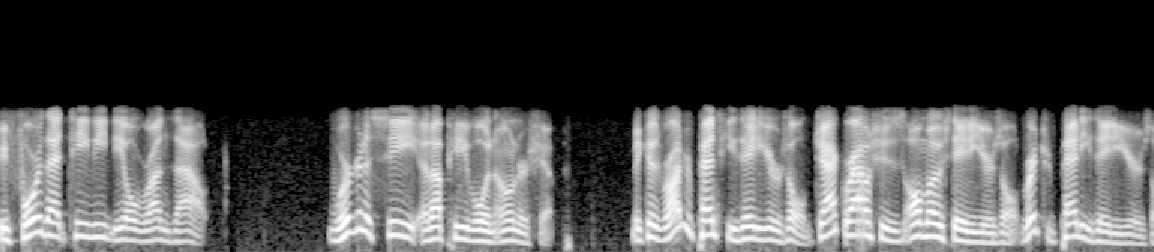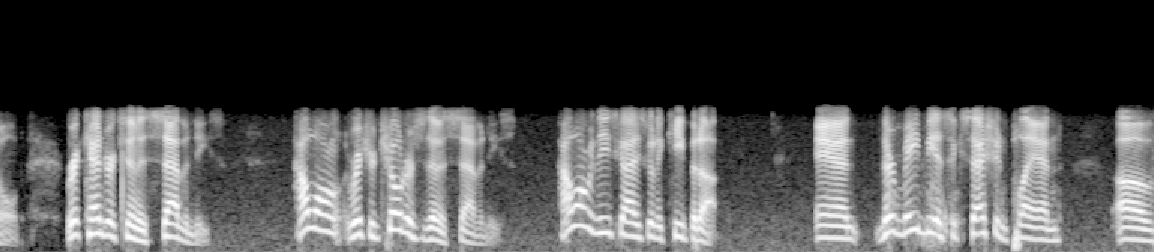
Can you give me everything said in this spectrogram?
before that TV deal runs out, we're going to see an upheaval in ownership because Roger Penske's 80 years old, Jack Roush is almost 80 years old, Richard Petty's 80 years old, Rick Hendrick's in his 70s. How long? Richard Childress is in his 70s. How long are these guys going to keep it up? And there may be a succession plan of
